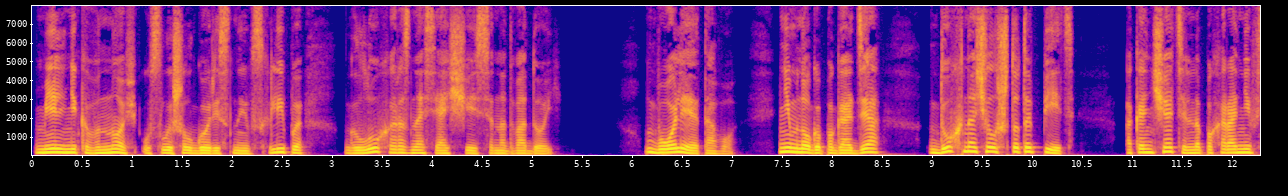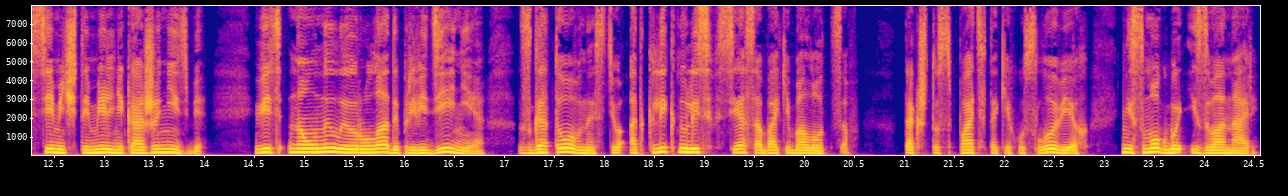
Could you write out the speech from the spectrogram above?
мельник вновь услышал горестные всхлипы, глухо разносящиеся над водой. Более того, немного погодя, дух начал что-то петь, окончательно похоронив все мечты мельника о женитьбе, ведь на унылые рулады привидения с готовностью откликнулись все собаки болотцев, так что спать в таких условиях не смог бы и звонарь,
